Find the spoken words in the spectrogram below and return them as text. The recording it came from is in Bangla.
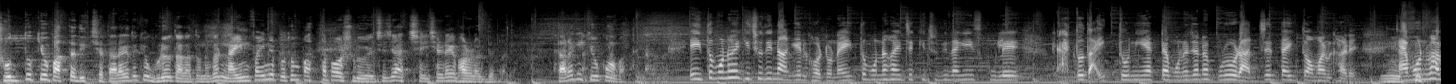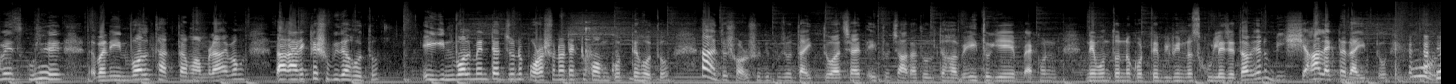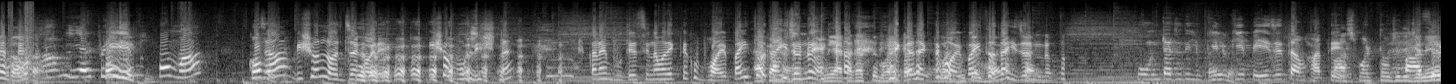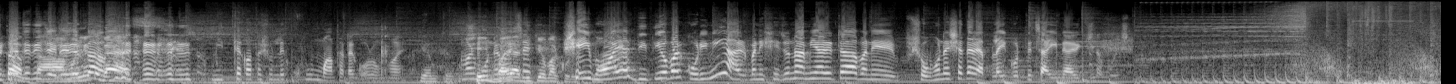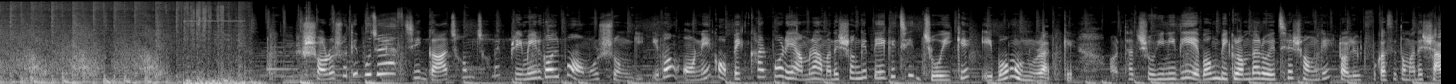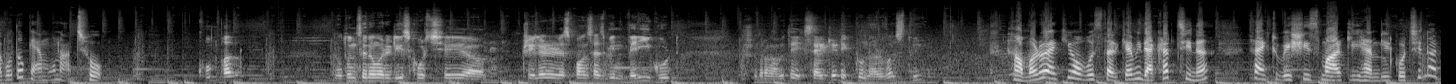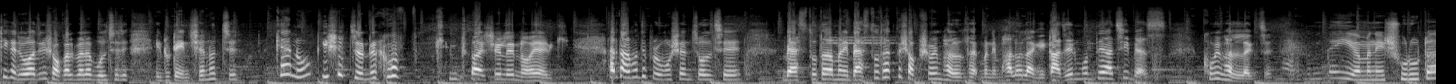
সদ্য কেউ পাত্তা দিচ্ছে তার আগে তো কেউ ঘুরেও তাকাতো না। ধর নাইন ফাইনে প্রথম পাত্তা পাওয়া শুরু হয়েছে যে আচ্ছা এই ছেলেটাকে ভালো লাগতে পারে। তার আগে কেউ কোনো পাত্তা দিচ্ছে না। এই তো মনে হয় কিছুদিন আগের ঘটনা। এই তো মনে হয় যে কিছুদিন আগে স্কুলে এত দায়িত্ব নিয়ে একটা মনে যেন পুরো রাজ্যের দায়িত্ব আমার ঘাড়ে। এমনভাবে স্কুলে মানে ইনভলভ থাকতাম আমরা এবং তার আরেকটা সুবিধা হতো। এই ইনভলভমেন্টের জন্য পড়াশোনাটা একটু কম করতে হতো। হ্যাঁ তো সরস্বতী পুজোর দায়িত্ব আছে এই তো চাঁদা তুলতে হবে এই তো গিয়ে এখন নেমন্তন্ন করতে বিভিন্ন স্কুলে যেতে হবে যেন বিশাল একটা দায়িত্ব? ও মা যা ভীষণ লজ্জা করে। এসব বলিস না। কারণ আমি ভূতের সিনেমা দেখতে খুব ভয় পাই তো তাই জন্য একা থাকতে ভয় পাই তো তাই জন্য। ফোনটা যদি লুকিয়ে লুকিয়ে পেয়ে যেতাম হাতে। পাসওয়ার্ডটাও যদি জেনে যেতাম যদি জেনে যেতাম। মিথ্যে কথা শুনলে খুব মাথাটা গরম হয়। আমার সেই মনে ভয় আর হয়েছে দ্বিতীয়বার করিনি। সেই ভয় আর দ্বিতীয়বার করিনি আর মানে সেজন্য আমি আর এটা মানে শোভনের সাথে আর অ্যাপ্লাই করতে চাই না আর কি। সরস্বতী পুজোয় আসছে গা ছমছমে প্রেমের গল্প অমর সঙ্গী এবং অনেক অপেক্ষার পরে আমরা আমাদের সঙ্গে পেয়ে গেছি জয়ীকে এবং অনুরাগকে। অর্থাৎ সোহিনীদি এবং বিক্রমদা রয়েছে সঙ্গে। টলিউড ফোকাসে তোমাদের স্বাগত কেমন আছো? খুব ভালো। নতুন সিনেমা রিলিজ করছে ট্রেলারের response has been very good সুতরাং আমি তো এক্সাইটেড একটু নার্ভাস তুই? আমারও একই অবস্থা আর কি আমি দেখাচ্ছি না। হ্যাঁ একটু বেশি স্মার্টলি হ্যান্ডেল করছি। না ঠিক আছে ও আজকে সকালবেলা বলছে যে একটু টেনশন হচ্ছে। কেন? কিসের জন্য? খুব কিন্তু আসলে নয় আর কি। আর তার মধ্যে প্রমোশন চলছে ব্যস্ততা মানে ব্যস্ত থাকতে সবসময় ভালো মানে ভালো লাগে। কাজের মধ্যে আছি ব্যাস খুবই ভালো লাগছে। একদমই তাই মানে শুরুটা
